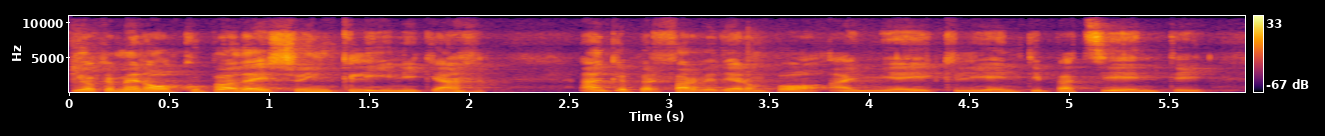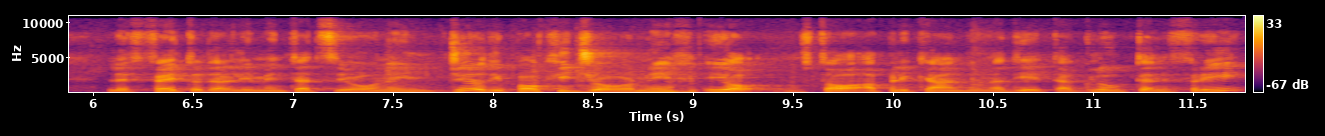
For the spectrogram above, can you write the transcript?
io che me ne occupo adesso in clinica, anche per far vedere un po' ai miei clienti pazienti l'effetto dell'alimentazione, in giro di pochi giorni io sto applicando una dieta gluten free,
